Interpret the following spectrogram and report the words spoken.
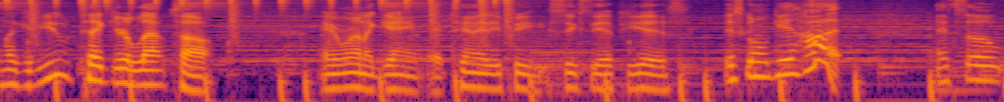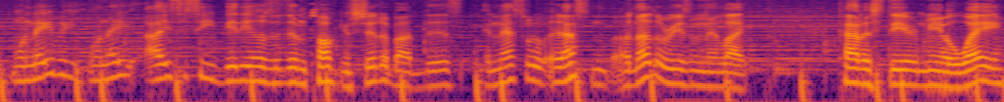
like if you take your laptop and run a game at 1080p 60 fps it's gonna get hot. And so when they be when they i used to see videos of them talking shit about this and that's what that's another reason that like kind of steered me away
